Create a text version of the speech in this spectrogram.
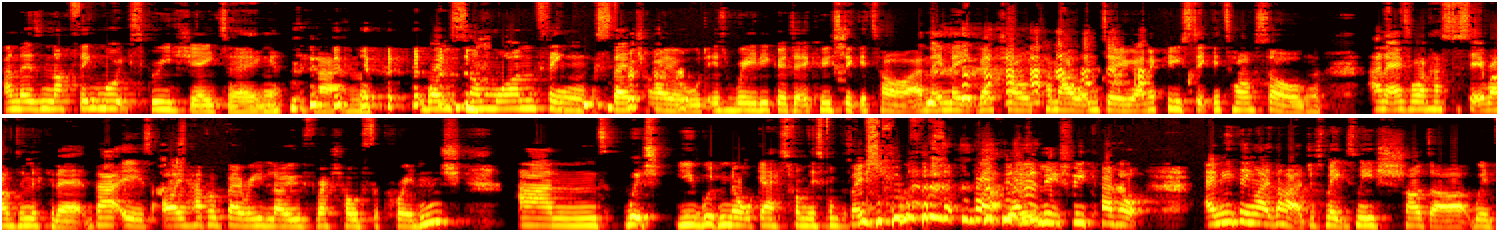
and there's nothing more excruciating than when someone thinks their child is really good at acoustic guitar and they make their child come out and do an acoustic guitar song and everyone has to sit around and look at it. That is, I have a very low threshold for cringe and which you would not guess from this conversation. I literally cannot. Anything like that just makes me shudder with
